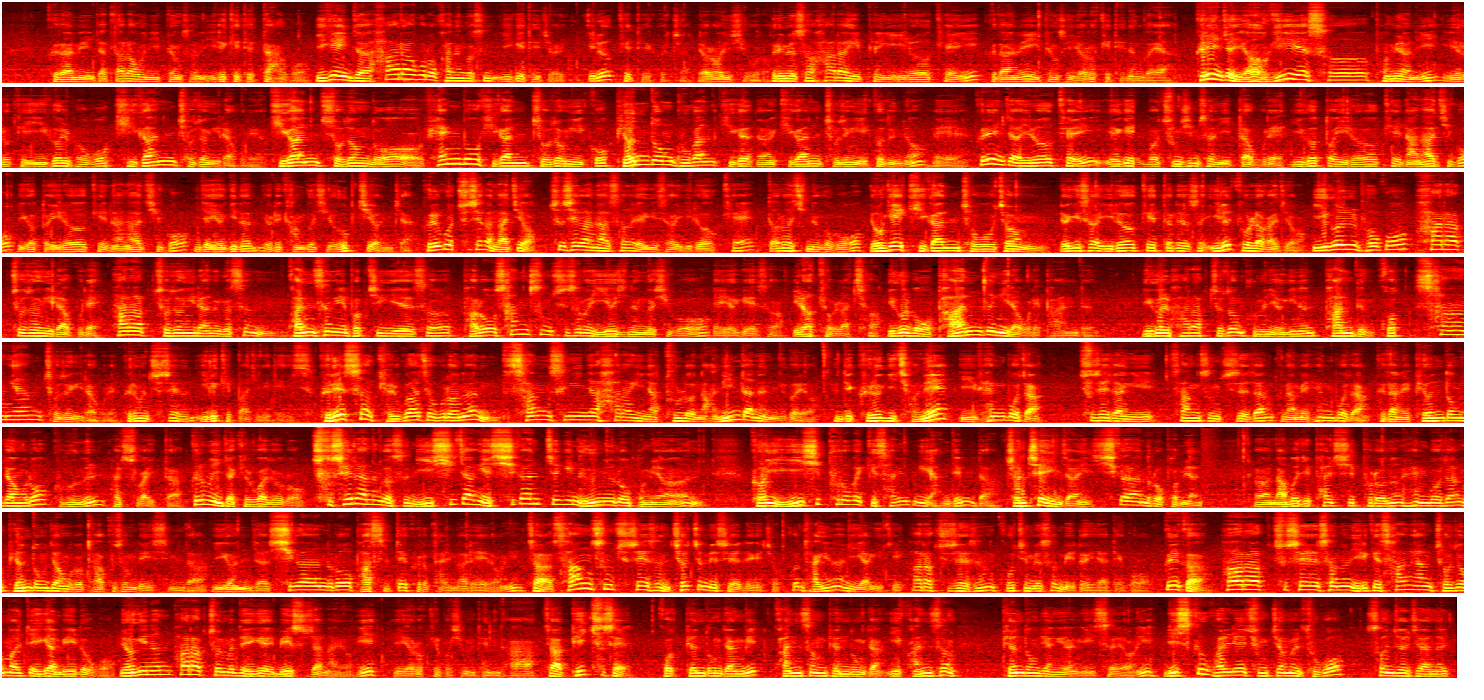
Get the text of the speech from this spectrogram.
그 다음에 이제 따라온 이평선은 이렇게 됐다 하고. 이게 이제 하락으로 가는 것은 이게 되죠. 이렇게 되겠죠. 이런 식으로. 그러면서 하락 이평이 이렇게 그 다음에 이평선이 이렇게 되는 거야 그래 이제 여기에서 보면 이 이렇게 이걸 보고 기간 조정이라고 그래요. 기간 조정도 횡보 기간 조정이 있고 변동 구간 기간 어, 기간 조정이 있거든요. 예. 그래 이제 이렇게 여기 뭐 중심선이 있다고 그래. 이것도 이렇게 나눠지고 이것도 이렇게 나눠지고 이제 여기는 이렇게 간 것이 없지요. 이제 그리고 추세가 나죠. 추세가 나서 여기서 이렇게 떨어지는 거 보고 요게 기간 조정 여기서 이렇게 떨어져서 이렇게 올라 올라가죠. 이걸 보고 하락 조정이라고 그래. 하락 조정이라는 것은 관성의 법칙에 의해서 바로 상승 추세로 이어지는 것이고 네, 여기에서 이렇게 올라쳐. 이걸 보고 반등이라고 그래. 반등. 이걸 하락 조정 그러면 여기는 반등 곧 상향 조정이라고 그래 그러면 추세는 이렇게 빠지게 돼 있어 그래서 결과적으로는 상승이냐 하락이냐 둘로 나뉜다는 이거예요 근데 그러기 전에 이 횡보장 추세장이 상승 추세장, 그 다음에 행보장, 그 다음에 변동장으로 구분을 할 수가 있다. 그러면 이제 결과적으로 추세라는 것은 이 시장의 시간적인 의미로 보면 거의 20%밖에 사용이 안 됩니다. 전체 인자 시간으로 보면 어, 나머지 80%는 횡보장, 변동장으로 다 구성되어 있습니다. 이건 이제 시간으로 봤을 때 그렇다 이 말이에요. 자, 상승 추세에서는 저점 매수해야 되겠죠. 그건 당연한 이야기지. 하락 추세에서는 고점에서 매도해야 되고. 그러니까 하락 추세에서는 이렇게 상향 조정할 때 이게 매도고 여기는 하락 조정할 때 이게 매수잖아요. 이렇게 보시면 된다. 자, 비추세 곧 변동장 및 관성 변동장 이 관성 변동량이라는 게 있어요. 리스크 관리에 중점을 두고 손절 제한을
